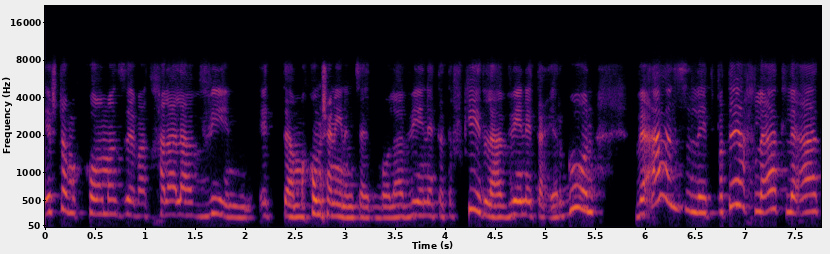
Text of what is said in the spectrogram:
יש את המקום הזה בהתחלה להבין את המקום שאני נמצאת בו, להבין את התפקיד, להבין את הארגון, ואז להתפתח לאט לאט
